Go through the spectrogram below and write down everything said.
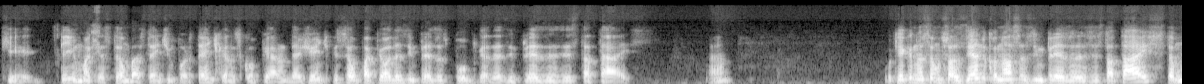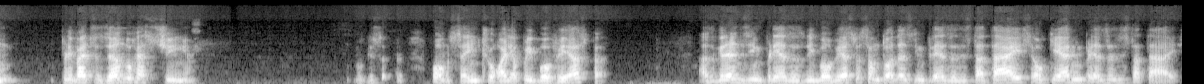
que tem uma questão bastante importante que elas copiaram da gente, que são o papel das empresas públicas, das empresas estatais. Tá? O que, que nós estamos fazendo com nossas empresas estatais? Estamos privatizando o restinho. Bom, se a gente olha para o Ibovespa, as grandes empresas do Ibovespa são todas empresas estatais ou que eram empresas estatais.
